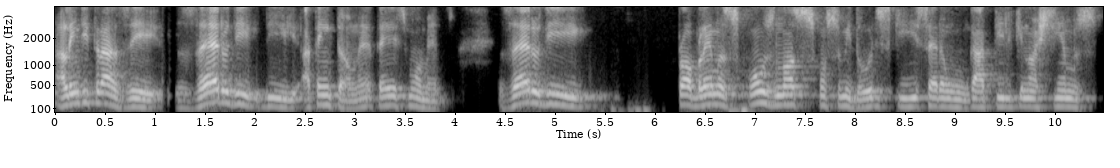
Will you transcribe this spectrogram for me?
além de trazer zero de, de até então, né, até esse momento, zero de problemas com os nossos consumidores, que isso era um gatilho que nós tínhamos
